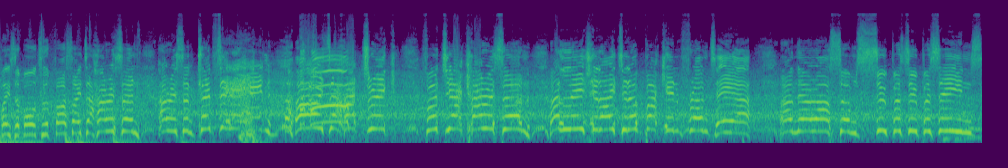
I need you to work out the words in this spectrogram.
plays the ball to the far side to Harrison. Harrison clips it in. Oh, it's a hat trick for Jack Harrison. And Leeds United are back in front here. And there are some super, super scenes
